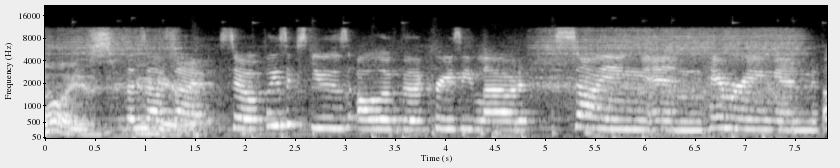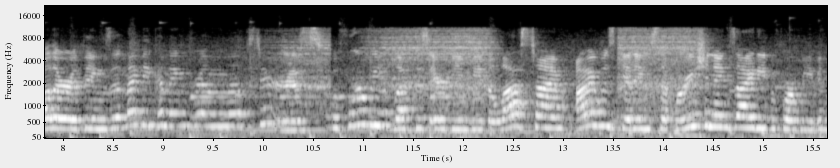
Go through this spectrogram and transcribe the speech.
noise That's outside. hear. So please excuse all of the crazy loud sawing and hammering and other things that might be coming. Before we had left this Airbnb the last time, I was getting separation anxiety before we even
